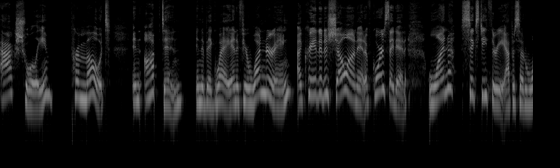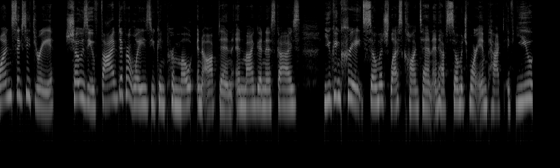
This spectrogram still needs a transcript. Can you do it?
actually promote an opt-in in a big way. And if you're wondering, I created a show on it. Of course I did. 163, episode 163 shows you five different ways you can promote an opt in. And my goodness, guys, you can create so much less content and have so much more impact if you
